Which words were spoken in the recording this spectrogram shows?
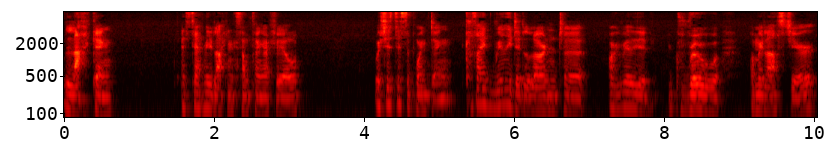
lacking? It's definitely lacking something I feel, which is disappointing because I really did learn to, or really did grow on my last year.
